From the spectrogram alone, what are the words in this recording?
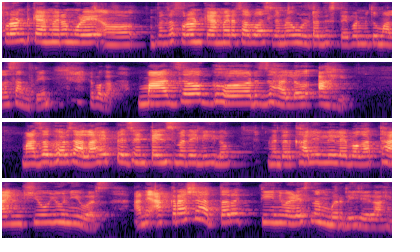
फ्रंट कॅमेरामुळे म्हणजे फ्रंट कॅमेरा चालू असल्यामुळे उलट दिसतंय पण मी तुम्हाला सांगते. हे बघा माझं घर झालं आहे. माझं घर झालं आहे प्रेझेंट टेन्समध्ये लिहिलं. नंतर खाली लिहिलंय बघा थँक्यू युनिवर्स आणि अकरा शहात्तर तीन वेळेस नंबर लिहिलेला आहे.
